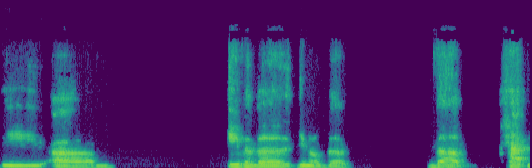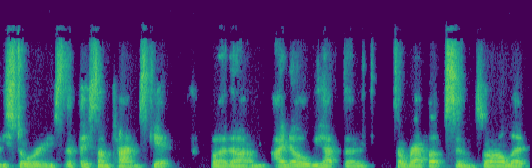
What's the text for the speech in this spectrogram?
the um, even the you know the the happy stories that they sometimes get. But um, I know we have to to wrap up soon, so I'll let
